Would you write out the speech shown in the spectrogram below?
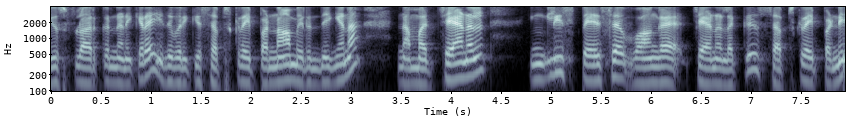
யூஸ்ஃபுல்லாக இருக்குன்னு நினைக்கிறேன். இது வரைக்கும் சப்ஸ்கிரைப் பண்ணாமல் இருந்தீங்கன்னா நம்ம சேனல் இங்கிலீஷ் பேச வாங்க சேனலுக்கு சப்ஸ்கிரைப் பண்ணி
